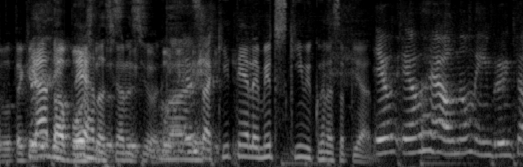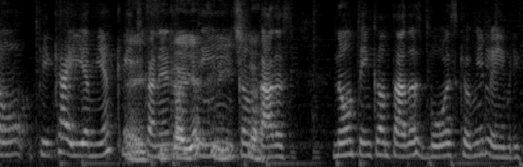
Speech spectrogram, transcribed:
Eu vou ter que Piada interna, senhoras e senhores. Isso aqui tem elementos químicos nessa piada. Eu, eu real não lembro, então fica aí a minha crítica, É, né? Não tem crítica. cantadas. Não tem cantadas boas que eu me lembre.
